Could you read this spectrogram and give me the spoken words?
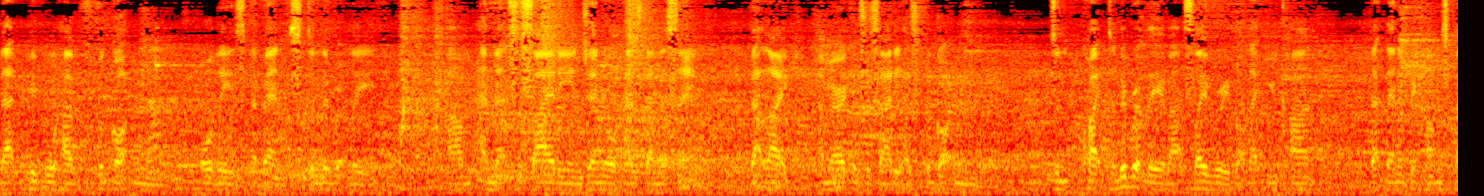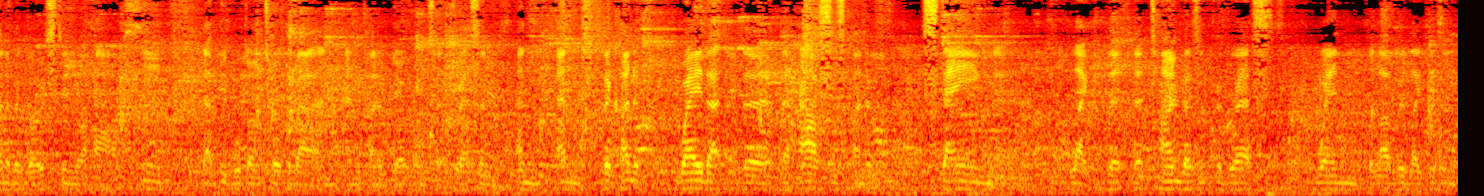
that people have forgotten all these events deliberately, um, and that society in general has done the same. That like American society has forgotten de- quite deliberately about slavery, but that you can't. That then it becomes kind of a ghost in your house that people don't talk about and, and kind of don't want to address, and, and and the kind of way that the, the house is kind of staying there, like that that time doesn't progress when the beloved like isn't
